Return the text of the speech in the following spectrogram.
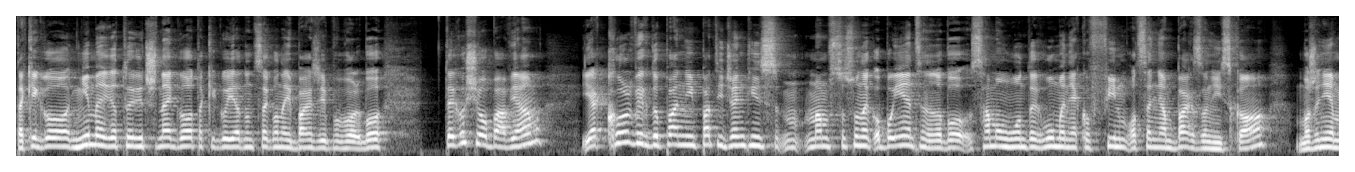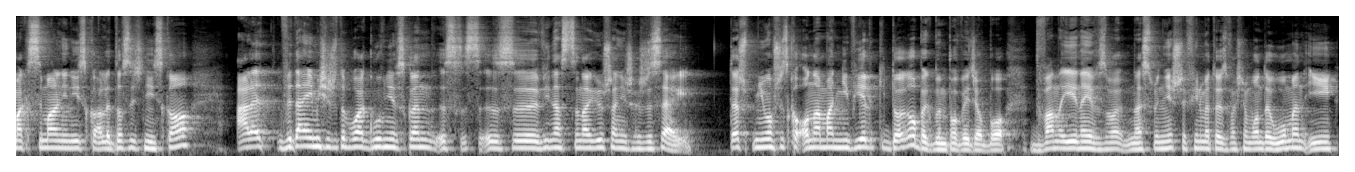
Takiego niemerytorycznego, takiego jadącego najbardziej powoli, bo tego się obawiam, Jakkolwiek do pani Patty Jenkins mam stosunek obojętny, no bo samą Wonder Woman jako film oceniam bardzo nisko, może nie maksymalnie nisko, ale dosyć nisko, ale wydaje mi się, że to była głównie względ z, z, z wina scenariusza niż reżyserii. Też mimo wszystko ona ma niewielki dorobek, bym powiedział, bo dwa jej najsłynniejsze filmy to jest właśnie Wonder Woman i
